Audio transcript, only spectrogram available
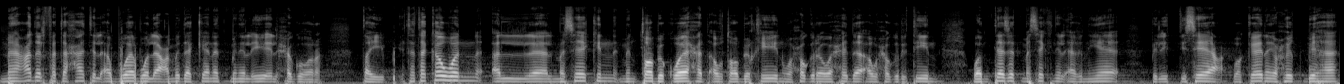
ما عدا الفتحات الأبواب والأعمدة كانت من الإيه؟ الحجارة. طيب تتكون المساكن من طابق واحد أو طابقين وحجرة واحدة أو حجرتين وامتازت مساكن الأغنياء بالاتساع وكان يحيط بها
